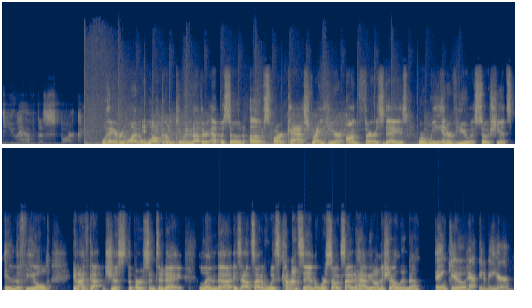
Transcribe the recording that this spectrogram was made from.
Do you have the spark? Well, hey everyone, welcome to another episode of Sparkcast right here on Thursdays, where we interview associates in the field. And I've got just the person today. Linda is outside of Wisconsin. We're so excited to have you on the show, Linda. Thank you. Happy to be here.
